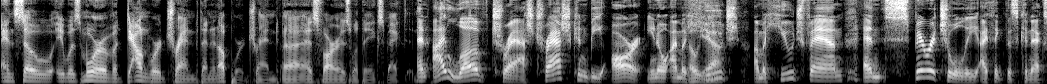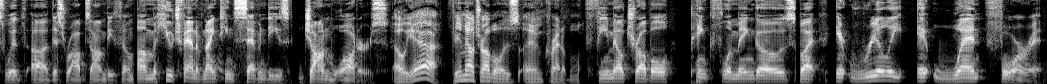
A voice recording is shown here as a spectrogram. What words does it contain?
And so it was more of a downward trend than an upward trend uh, as far as what they expected. And I love trash. Trash can be art. You know, I'm a Oh, yeah. huge I'm a huge fan and spiritually I think this connects with uh, this Rob Zombie film. I'm a huge fan of 1970s John Waters. oh yeah, Female Trouble is incredible. Female Trouble, Pink Flamingos, but it really it went for it.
